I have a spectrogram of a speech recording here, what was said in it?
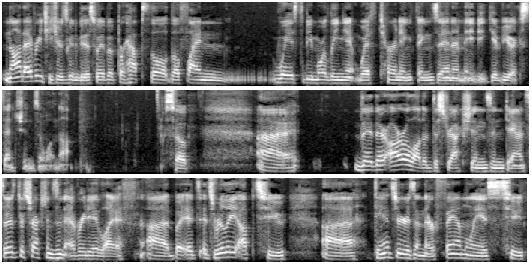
not every teacher is going to be this way, but perhaps they'll they'll find ways to be more lenient with turning things in and maybe give you extensions and whatnot. So, uh, there, there are a lot of distractions in dance. There's distractions in everyday life, uh, but it's it's really up to uh, dancers and their families to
